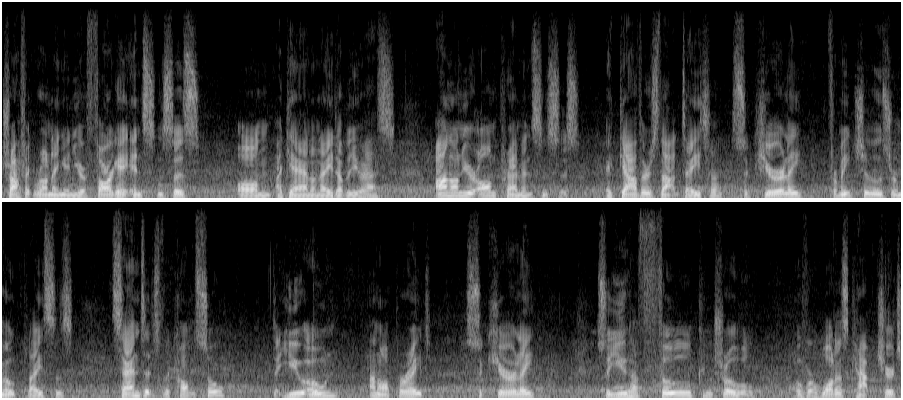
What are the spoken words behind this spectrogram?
traffic running in your Fargate instances on, again, on AWS, and on your on-prem instances. It gathers that data securely from each of those remote places, sends it to the console that you own and operate securely, so you have full control over what is captured,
